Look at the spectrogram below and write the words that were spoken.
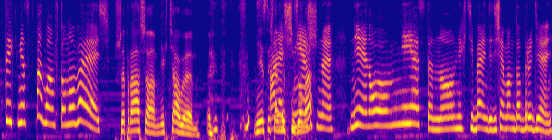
natychmiast, wpadłam w to, no weź. Przepraszam, nie chciałem. nie jesteś na Ale śmieszne. Nie, no, nie jestem, no, niech ci będzie. Dzisiaj mam dobry dzień.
